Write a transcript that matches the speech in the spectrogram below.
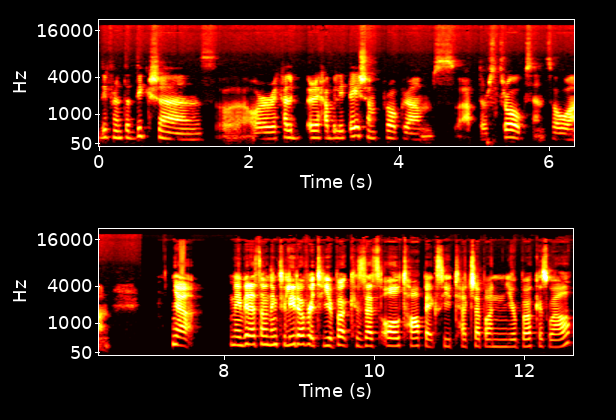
different addictions uh, or rehabilitation programs after strokes and so on. Yeah, maybe that's something to lead over to your book because that's all topics you touch up on your book as well.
